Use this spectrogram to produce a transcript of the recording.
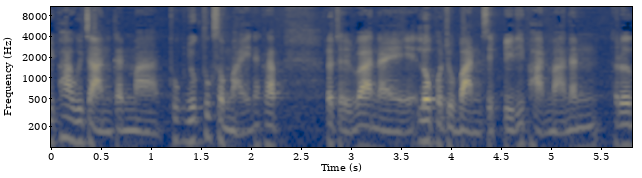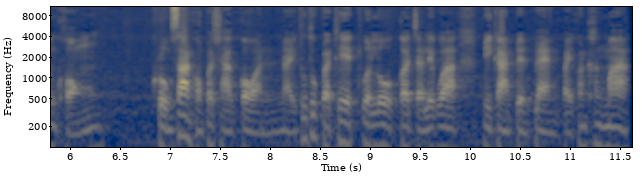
วิพากษ์วิจารณ์กันมาทุกยุคทุกสมัยนะครับเราจะเห็นว่าในโลกปัจจุบัน 10 ปีที่ผ่านมานั้น เรื่องของ ครงสร้างของประชากรในทุกๆ ประเทศทั่วโลกก็จะเรียกว่ามีการเปลี่ยนแปลงไปค่อนข้างมาก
